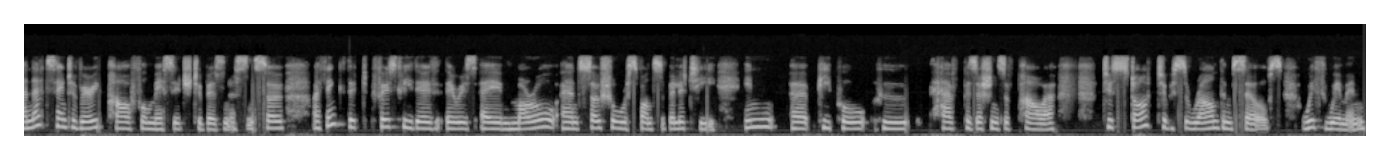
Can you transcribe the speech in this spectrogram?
And that sent a very powerful message to business. And so I think that firstly, there, there is a moral and social responsibility in uh, people who have positions of power to start to surround themselves with women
